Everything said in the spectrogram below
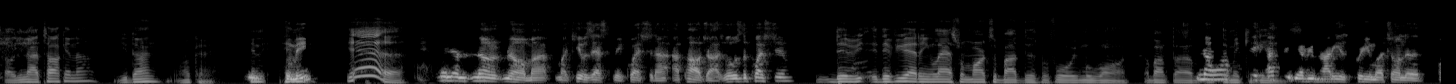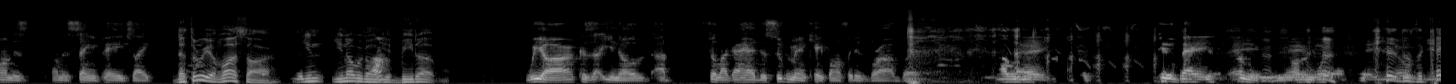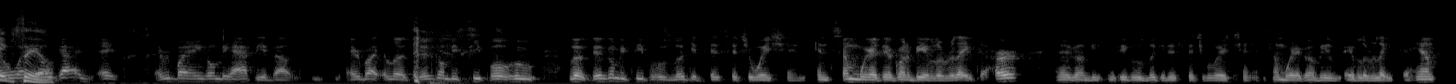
Oh, you're not talking now? You done? Okay. Henny, For me? Yeah. No, no, no, no. My my kid was asking me a question. I, I apologize. What was the question? Did you- if you had any last remarks about this before we move on about the um, No, the I Mickey think, I think everybody is pretty much on the on this on the same page. Like The three of us are. You you know we're gonna Huh? get beat up. we are, because you know I feel like I had the Superman cape on for this bra, but I was Hey, peel back hey, this hey, tummy. You know what I mean? hey, hey, you know, There's a cape sale. guys. Hey, everybody ain't gonna be happy about. Everybody, look, there's gonna be people who look. There's gonna be people who look at this situation and somewhere they're gonna be able to relate to her, and there's gonna be some people who look at this situation and somewhere they're gonna be able to relate to him,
